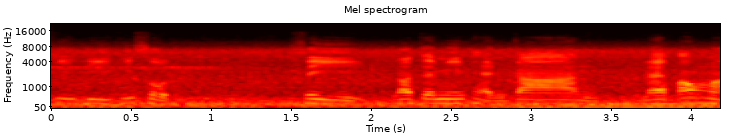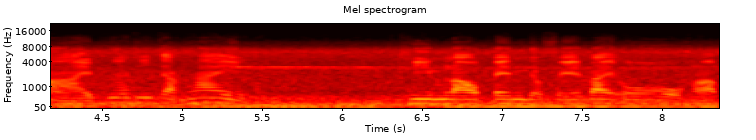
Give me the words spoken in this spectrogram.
ที่ดีที่สุด 4. เราจะมีแผนการ และเป้าหมายเพื่อที่จะให้ทีมเราเป็น The Face Bio ครับ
